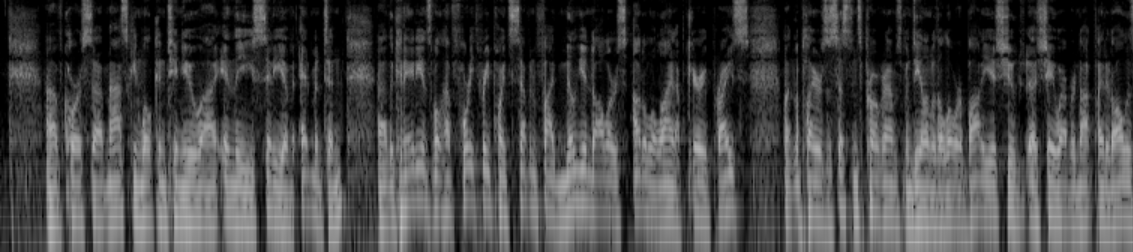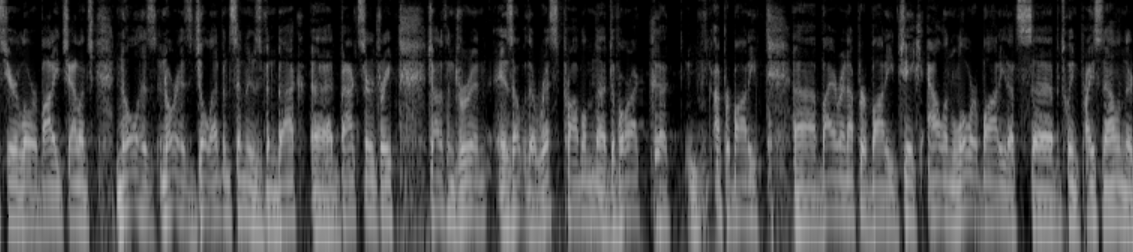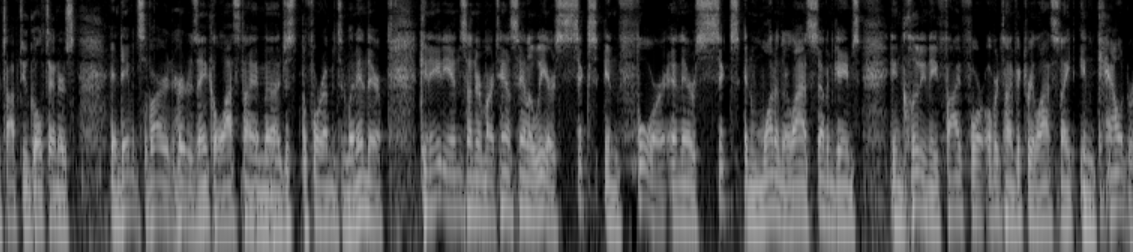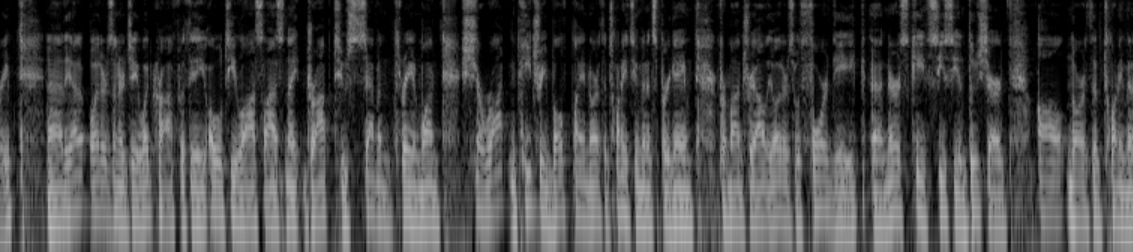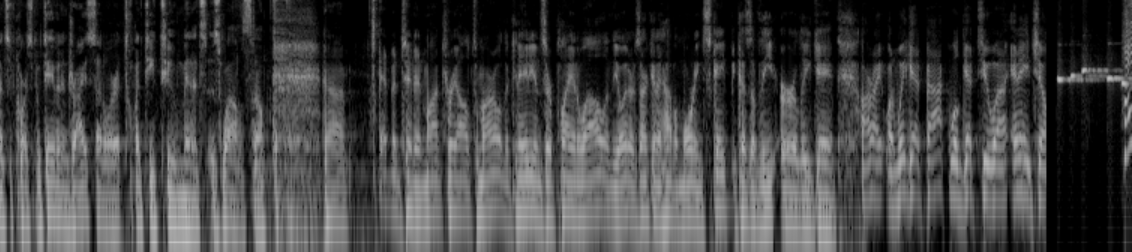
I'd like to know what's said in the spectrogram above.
Uh, of course, uh, masking will continue uh, in the city of Edmonton. Uh, the Canadiens will have $43.75 million out of the lineup. Carey Price went in the Players Assistance Program, has been dealing with a lower body issue. Shea Weber not played at all this year, lower body challenge. Noel has, nor has Joel Edmundson, who's been back, uh, back surgery. Jonathan Drouin is out with a wrist problem. Uh, Dvorak, uh, upper body, uh, Byron upper body, Jake Allen lower body. That's uh, between Price and Allen, their top two goaltenders. And David Savard hurt his ankle last time, uh, just before Edmonton went in there. Canadiens under Martin St. Louis are six and four, and they're six and one in their last seven games, including a five-four overtime victory last night in Calgary. Uh, the Oilers under Jay Woodcroft with the OT loss last night dropped to seven, three and one. Chiarot and Petry both playing north of 22 minutes per game for Montreal. The Oilers with 4D, uh, Nurse, Keith, Ceci, and Bouchard, all north of 20 minutes. Of course, McDavid and Draisaitl are at 22 minutes as well. So, uh, Edmonton and Montreal tomorrow. The Canadiens are playing well, and the Oilers aren't going to have a morning skate because of the early game. All right, when we get back, we'll get to uh, NHL.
